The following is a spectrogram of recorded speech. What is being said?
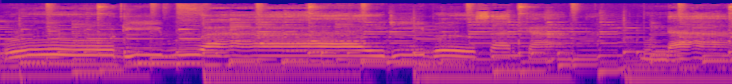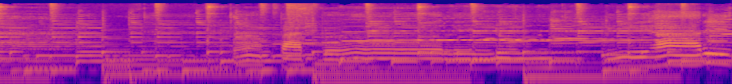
Oh dibuai dibesarkan bunda. Tempat berlindung di hari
